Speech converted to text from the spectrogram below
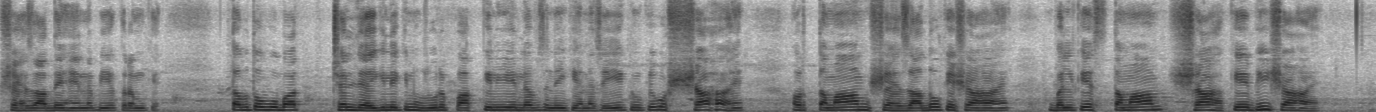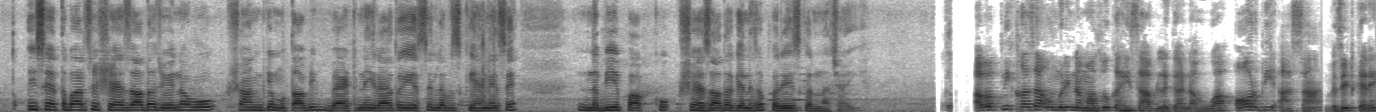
शहज़ादे हैं नबी अकरम के, तब तो वो बात चल जाएगी, लेकिन हुजूर पाक के लिए लफ्ज़ नहीं कहना चाहिए, क्योंकि वो शाह हैं और तमाम शहज़ादों के शाह हैं, बल्कि तमाम शाह के भी शाह हैं। तो इस एतबार से शहज़ादा जो है ना, वो शान के मुताबिक बैठ नहीं रहा है तो ऐसे लफ्ज़ कहने से नबी पाक को शहज़ादा कहने से परहेज़ करना चाहिए। अब अपनी कज़ा उम्री नमाजों का हिसाब लगाना हुआ और भी आसान। विज़िट करें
